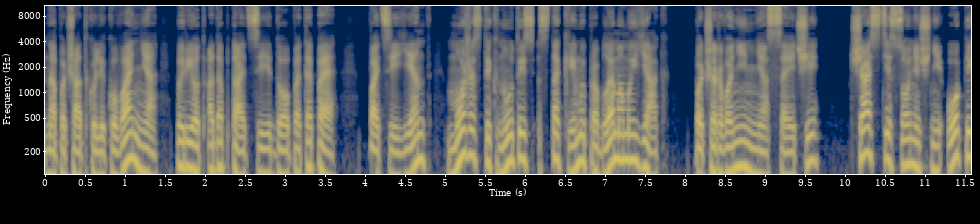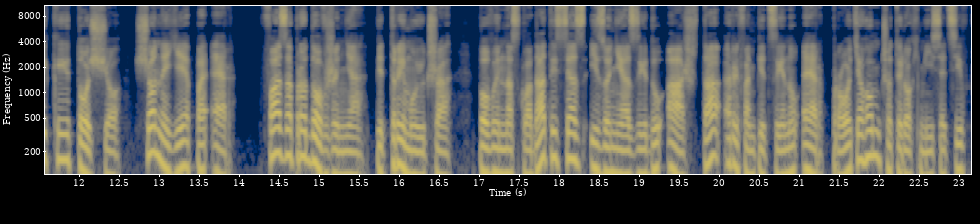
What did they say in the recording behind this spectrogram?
На початку лікування, період адаптації до ПТП, пацієнт може стикнутись з такими проблемами, як почервоніння сечі, часті сонячні опіки тощо, що не є ПР. Фаза продовження, підтримуюча, повинна складатися з ізоніазиду H та рифампіцину R протягом 4 місяців,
